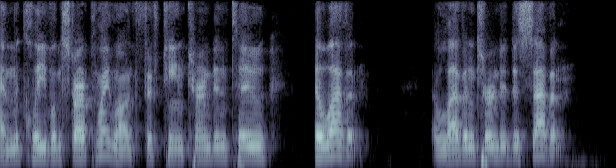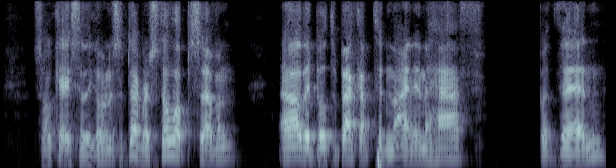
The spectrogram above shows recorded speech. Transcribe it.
And the Cleveland started playing well. And 15 turned into 11. 11 turned into 7. So, okay, so they go into September, still up 7. Uh, they built it back up to nine and a half. But then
